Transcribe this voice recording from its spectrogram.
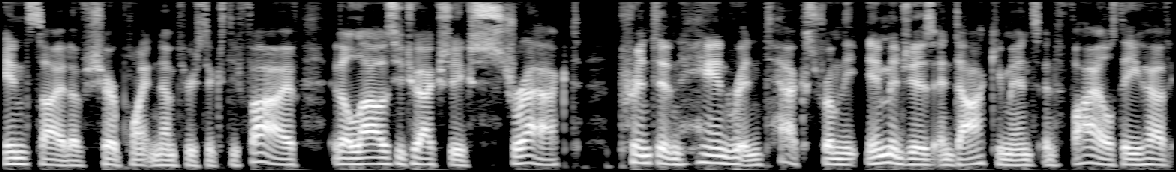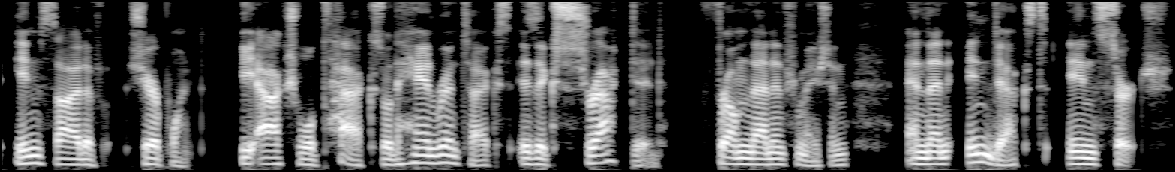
inside of SharePoint and M365, it allows you to actually extract printed and handwritten text from the images and documents and files that you have inside of SharePoint. The actual text or the handwritten text is extracted from that information and then indexed in search,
